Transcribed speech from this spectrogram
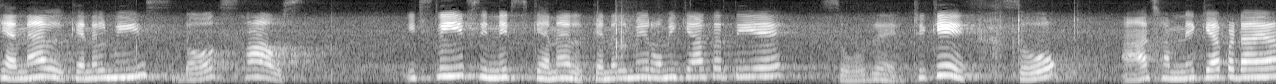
kennel kennel means dog's house it sleeps in its kennel kennel में रोमी क्या करती है? सो रहे। ठीक है? सो आज हमने क्या पढ़ाया?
